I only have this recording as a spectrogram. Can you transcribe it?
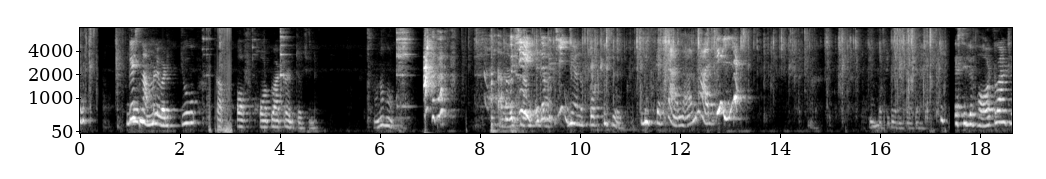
ഗൈസ് നമ്മളിവിടെ two cup of hot water എടുത്തു വെച്ചിട്ടുണ്ട്. ഒന്ന് പൊട്ടിച്ച് നോക്കാം. ഹോട്ട് വാട്ടർ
